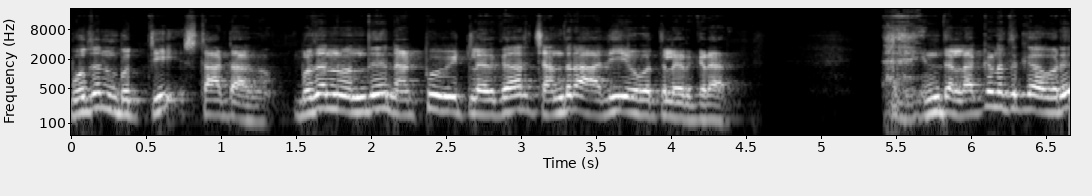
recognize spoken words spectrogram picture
புதன் புத்தி ஸ்டார்ட் ஆகும். புதன் வந்து நட்பு வீட்டில் இருக்கிறார் சந்திரா அதியோகத்தில் இருக்கிறார். இந்த லக்கணத்துக்கு அவர்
